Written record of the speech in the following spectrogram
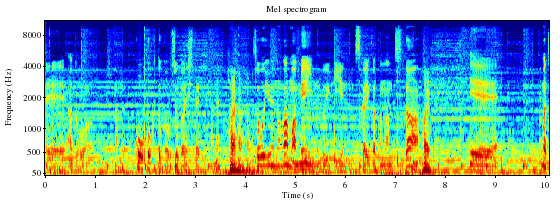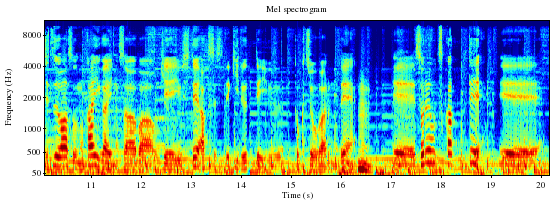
えーあとは広告とかを除外したりとかねはいはい。そういうのがまあメインの VPN の使い方なんですが、はい。えーまあ、実はその海外のサーバーを経由してアクセスできるっていう特徴があるので、うん。えーそれを使って、えー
